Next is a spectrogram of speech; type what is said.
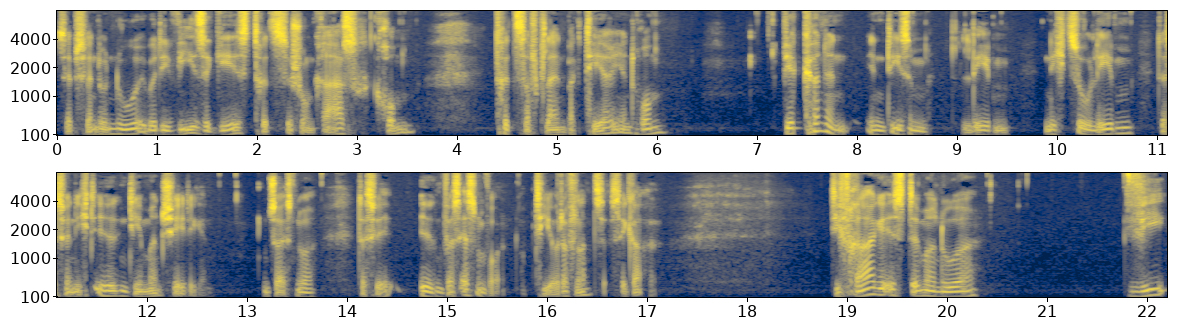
Selbst wenn du nur über die Wiese gehst, trittst du schon Gras krumm, trittst auf kleinen Bakterien rum. Wir können in diesem Leben nicht so leben, dass wir nicht irgendjemand schädigen. Und sei es nur, dass wir irgendwas essen wollen, ob Tier oder Pflanze, ist egal. Die Frage ist immer nur, wie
